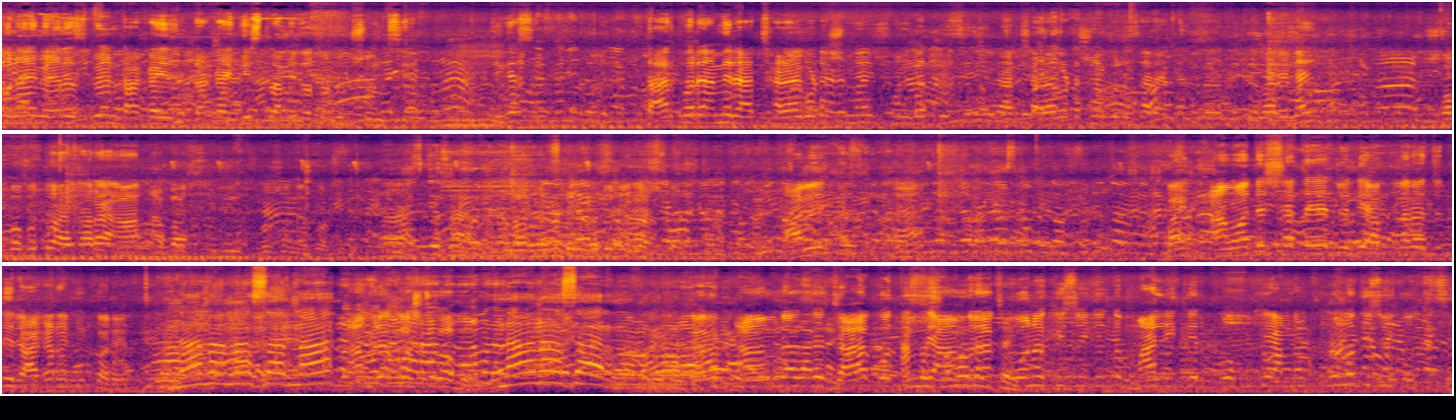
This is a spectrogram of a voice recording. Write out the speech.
মনে হয় ম্যানেজমেন্ট ঢাকায় ঢাকায় গেছিল আমি যতটুকু শুনছি। ঠিক আছে? তারপরে আমি রাত সাড়ে এগারোটার সময় সংবাদ দিচ্ছি রাত সাড়ে এগারোটার সময় বলি স্যার, এখন দিতে পারি নাই। সম্ভবত তারা আবার ঘোষণা করছে। আমি হ্যাঁ? ভাই, আমাদের সাথে যদি আপনারা যদি রাগারাগি করেন না না না স্যার না। আমরা কষ্ট পাবো। না না স্যার। কারণ আমরা যে যা করতেছি আমরা কোনো কিছু কিন্তু মালিকের পক্ষে আমরা কোনো কিছু করতেছি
